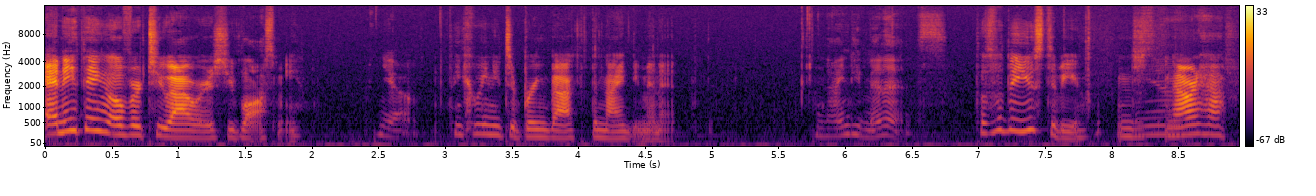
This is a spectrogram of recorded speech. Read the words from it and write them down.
anything over two hours, you've lost me. Yeah. I think we need to bring back the 90 minute. 90 minutes. That's what they used to be. In just an hour and a half.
